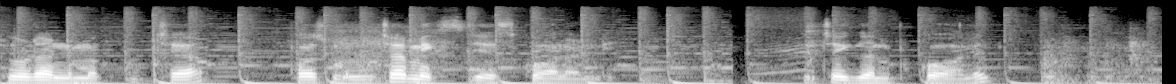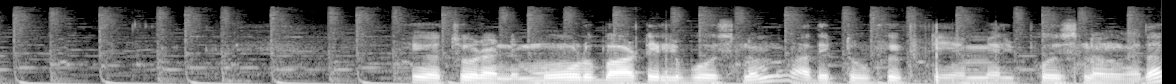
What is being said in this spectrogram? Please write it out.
చూడండి మంచిగా పోసి మంచిగా మిక్స్ చేసుకోవాలండి. మంచిగా కలుపుకోవాలి. ఇక చూడండి మూడు బాటిల్ పోసినాం అది టూ ఫిఫ్టీ ఎంఎల్ పోసినాం కదా.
